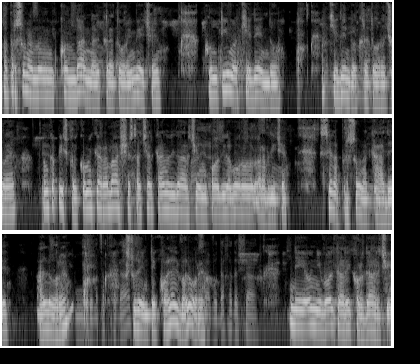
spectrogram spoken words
la persona non condanna il creatore, invece continua chiedendo, chiedendo al creatore, cioè non capisco, è come Karabash sta cercando di darci un po' di lavoro, Rav dice, se la persona cade, Allora, studente, qual è il valore di ogni volta ricordarci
